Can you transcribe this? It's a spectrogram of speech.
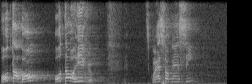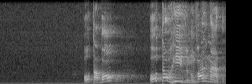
Ou tá bom, ou tá horrível. Você conhece alguém assim? Ou tá bom, ou tá horrível, não vale nada.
